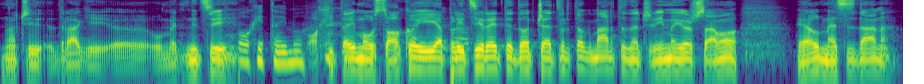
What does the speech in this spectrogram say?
Znači, dragi uh, umetnici, Pohitajmo. ohitajmo u soko i aplicirajte do 4. marta, znači ima još samo, jel, mesec dana.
